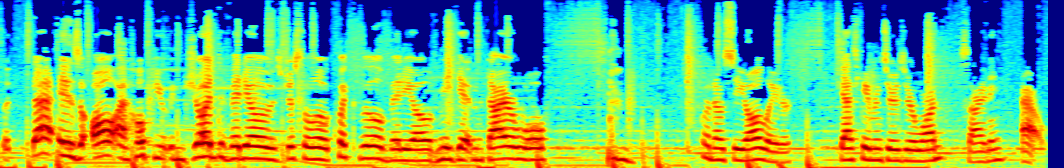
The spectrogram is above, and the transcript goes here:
But that is all. I hope you enjoyed the video. It was just a little quick little video of me getting the Dire Wolf. and I'll see y'all later. GasGamer001 signing out.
